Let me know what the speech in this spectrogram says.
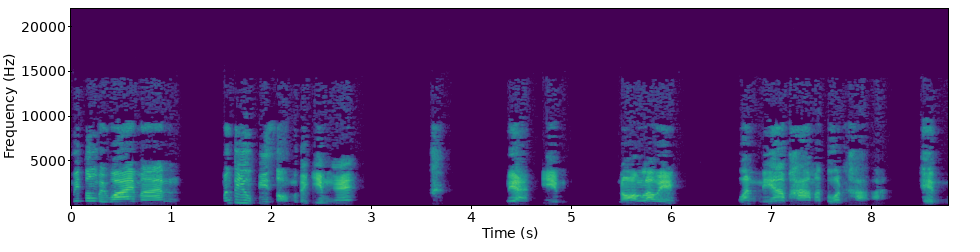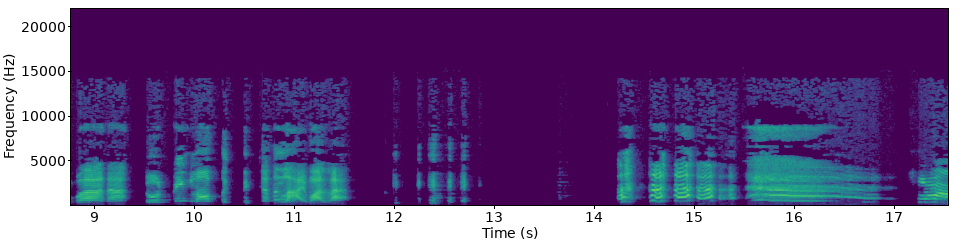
ไม่ต้องไปไหว้มัน มันก็อยู่ปีสองเหมือนกับอิมไง เนี่ยอิมน้องเราเอง วันนี้พามาตรวจขา เห็นว่านะโดนวิ่งรอบตึกติดกันตั้งหลายวันแล้ว พี่หมอ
